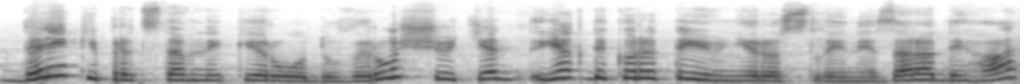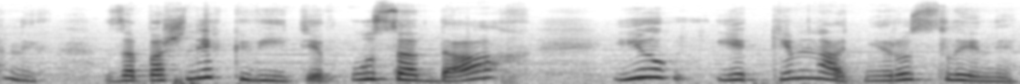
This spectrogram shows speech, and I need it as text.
Деякі представники роду вирощують як декоративні рослини заради гарних запашних квітів у садах і як кімнатні рослини.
